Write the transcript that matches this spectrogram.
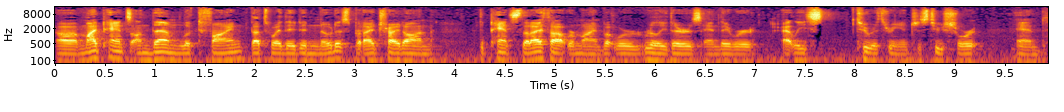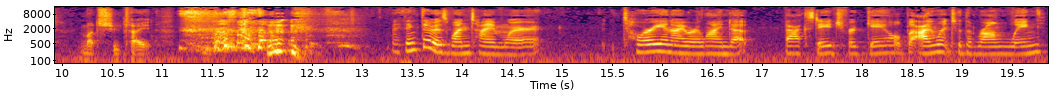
uh, my pants on them looked fine. That's why they didn't notice. But I tried on the pants that I thought were mine, but were really theirs, and they were at least two or three inches too short and much too tight. I think there was one time where Tori and I were lined up backstage for Gail, but I went to the wrong wing.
